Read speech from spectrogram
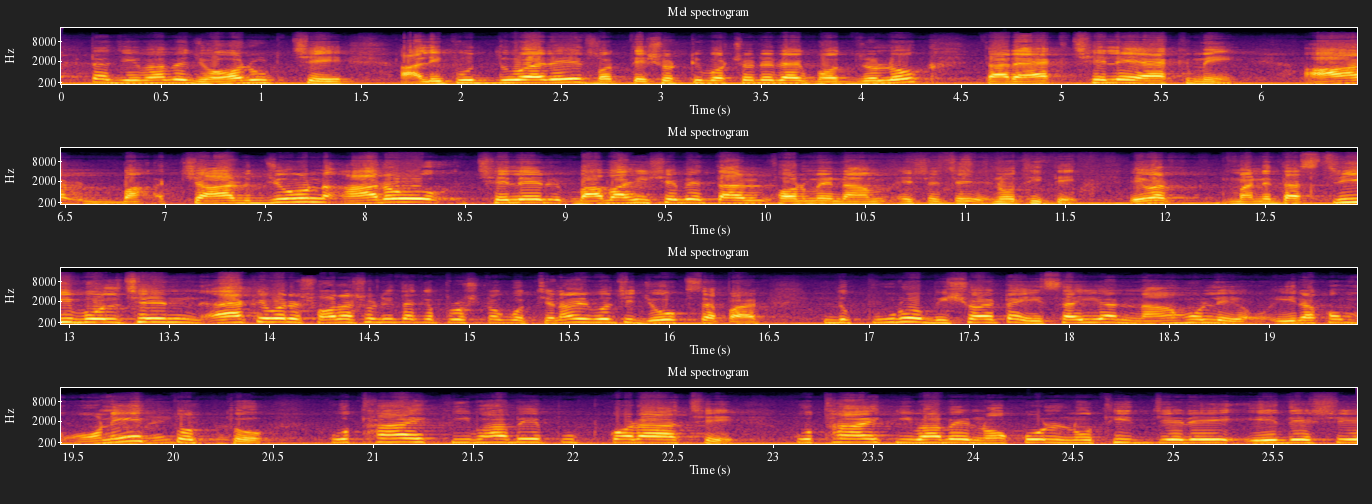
একটা যেভাবে ঝড় উঠছে, আলিপুরদুয়ারে তেষট্টি বছরের এক ভদ্রলোক, তার এক ছেলে, এক মেয়ে। আর চারজন আরও ছেলের বাবা হিসেবে তার ফর্মে নাম এসেছে নথিতে। এবার মানে তার স্ত্রী বলছেন একেবারে সরাসরি তাকে প্রশ্ন করছেন। আমি বলছি জোকস অ্যাপার কিন্তু পুরো বিষয়টা এসআইআর না হলে এরকম অনেক তথ্য কোথায় কীভাবে পুট করা আছে? কোথায় কীভাবে নকল নথির জেরে এ দেশে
